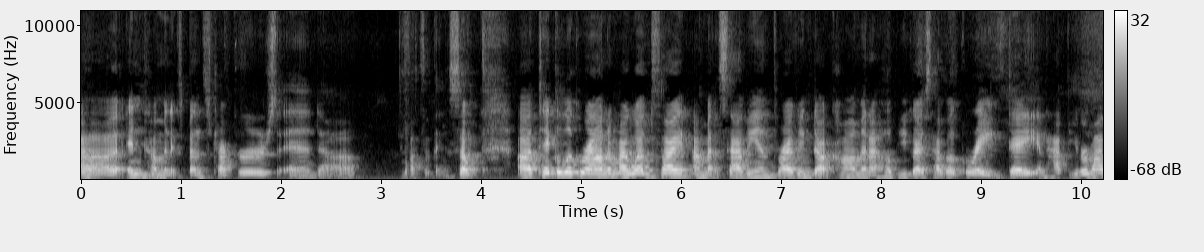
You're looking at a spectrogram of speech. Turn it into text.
uh, income and expense trackers, and uh, lots of things. So uh, take a look around on my website. I'm at savvyandthriving.com, and I hope you guys have a great day and happy remodeling.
